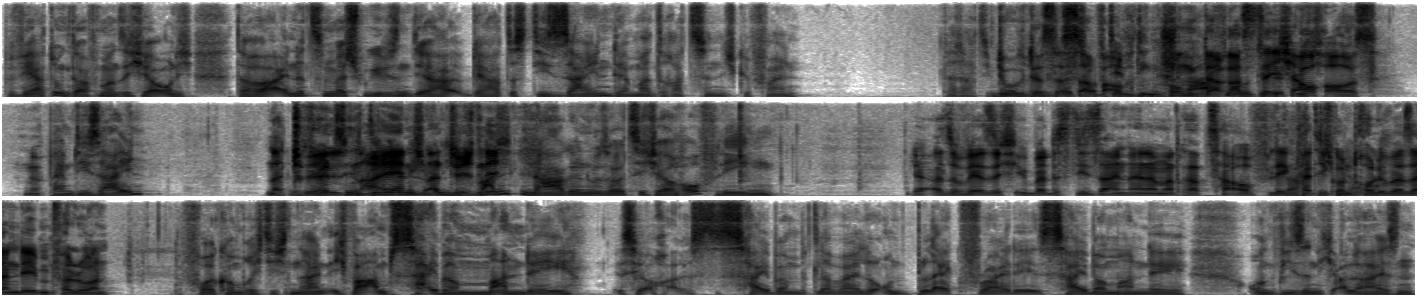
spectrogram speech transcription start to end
Bewertung darf man sich ja auch nicht. Da war eine zum Beispiel gewesen, der, der hat das Design der Matratze nicht gefallen. Da dachte ich mir, Du, das ist auf aber dem auch Ding Punkt, da raste ich auch aus. Beim Design? Natürlich, Ding ja nein, nicht an die natürlich Wand nicht. nageln, du sollst dich ja rauflegen. Ja, also wer sich über das Design einer Matratze auflegt, Dachte hat die Kontrolle über sein Leben verloren. Vollkommen richtig. Nein, ich war am Cyber Monday. Ist ja auch alles Cyber mittlerweile. Und Black Friday, Cyber Monday und wie sie nicht alle heißen.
